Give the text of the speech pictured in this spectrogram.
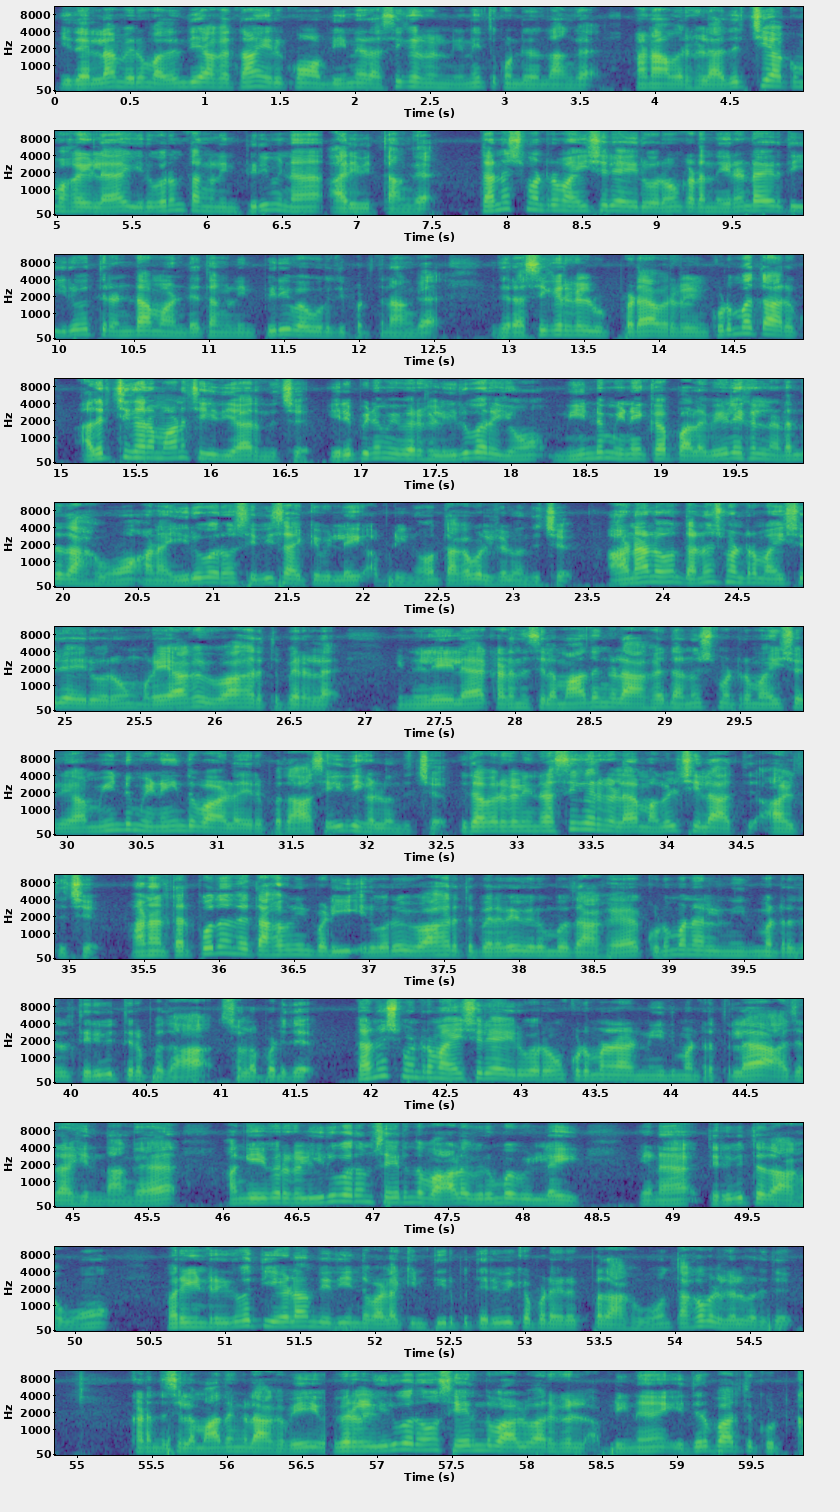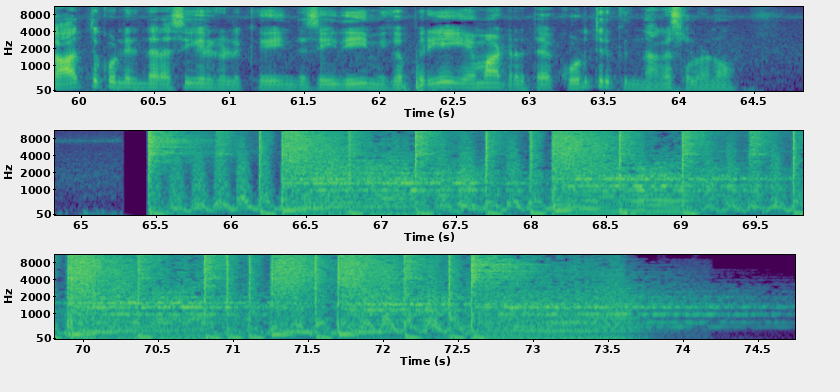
இதெல்லாம் வெறும் வதந்தியாகத்தான் இருக்கும் அப்படின்னு ரசிகர்கள் நினைத்து கொண்டிருந்தாங்க. ஆனால் அவர்கள் அதிர்ச்சியாக்கும் வகையில் இருவரும் தங்களின் பிரிவினை அறிவித்தாங்க. தனுஷ் மற்றும் ஐஸ்வர்யா இருவரும் கடந்த இரண்டாயிரத்தி இருபத்தி ரெண்டாம் ஆண்டு தங்களின் பிரிவை உறுதிப்படுத்தினாங்க. இது ரசிகர்கள் உட்பட அவர்களின் குடும்பத்தாருக்கும் அதிர்ச்சிகரமான செய்தியாக இருந்துச்சு. இருப்பினும் இவர்கள் இருவரையும் மீண்டும் இணைக்க பல வேலைகள் நடந்ததாகவும் ஆனால் இருவரும் செவி சாய்க்கவில்லை அப்படின்னும் தகவல்கள் வந்துச்சு. ஆனாலும் தனுஷ் மற்றும் ஐஸ்வர்யா இருவரும் முறையாக விவாகரத்து பெறலை. இந்நிலையில் கடந்த சில மாதங்களாக தனுஷ் மற்றும் ஐஸ்வர்யா மீண்டும் இணைந்து வாழ இருப்பதா செய்திகள் வந்துச்சு. இது அவர்களின் ரசிகர்களை மகிழ்ச்சியில் ஆழ்த்துச்சு. ஆனால் தற்போது அந்த தகவலின்படி இருவரும் விவாகரத்து பெறவே விரும்புவதாக குடும்ப நல நீதிமன்றத்தில் தெரிவித்திருப்பதா சொல்லப்படுது. தனுஷ் மற்றும் ஐஸ்வர்யா இருவரும் குடும்ப நல நீதிமன்றத்தில் ஆஜராகியிருந்தாங்க. அங்கே இவர்கள் இருவரும் சேர்ந்து வாழ விரும்பவில்லை என தெரிவித்ததாகவும் வருகின்ற இருபத்தி ஏழாம் தேதி இந்த வழக்கின் தீர்ப்பு தெரிவிக்கப்பட இருப்பதாகவும் தகவல்கள் வருது. கடந்த சில மாதங்களாகவே இவர்கள் இருவரும் சேர்ந்து வாழ்வார்கள் அப்படின்னு எதிர்பார்த்து கொ- காத்து கொண்டிருந்த ரசிகர்களுக்கு இந்த செய்தி மிகப்பெரிய ஏமாற்றத்தை கொடுத்துருக்குன்னு தாங்க சொல்லணும்.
